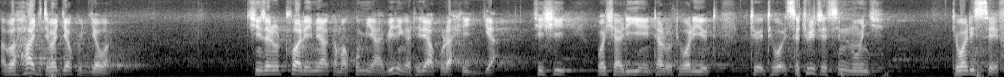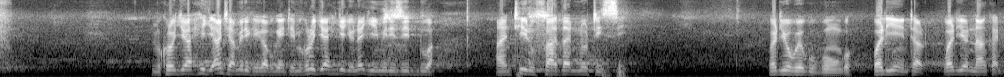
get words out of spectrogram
abahaji tebajja kujja wano. Kiyinza notutwala emyaka makumi abiri nga teri akola hijja. Kiki? Wakyaliyo entalo security si nungi tewali safe. Emikolo gya hijja anti amerika egavuga nti emikolo gya hijja gyonna giyimiriziddwa. Until father notice. Waliyo obwegugungo waliyo entalo waliyo nankani.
